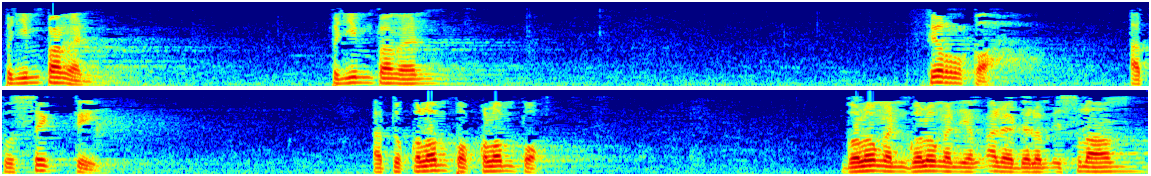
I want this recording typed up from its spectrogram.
Penyimpangan penyimpangan firqah atau sekte atau kelompok-kelompok golongan-golongan yang ada dalam Islam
